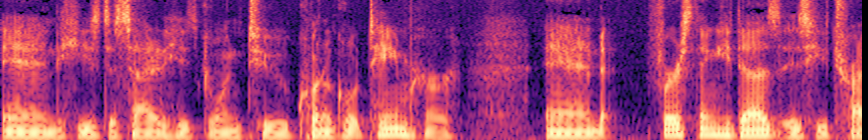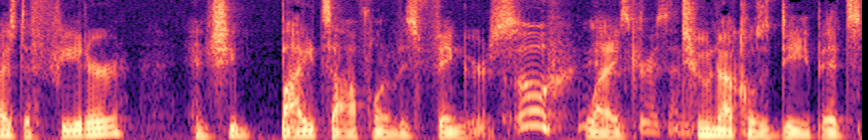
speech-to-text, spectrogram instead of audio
and he's decided he's going to quote unquote tame her. And first thing he does is he tries to feed her, and she bites off one of his fingers, ooh, like two knuckles deep. It's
